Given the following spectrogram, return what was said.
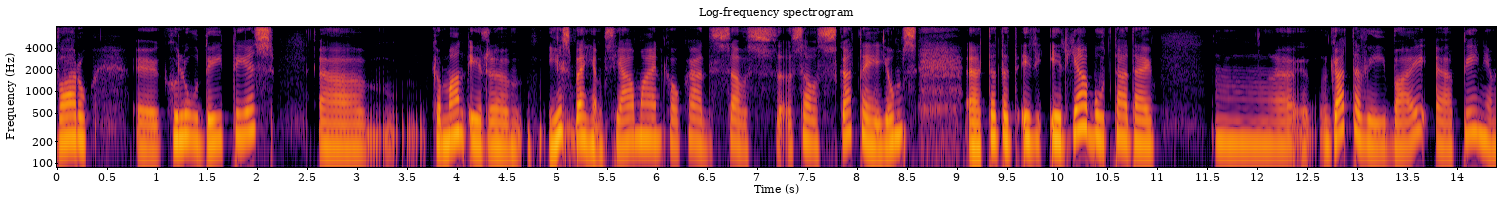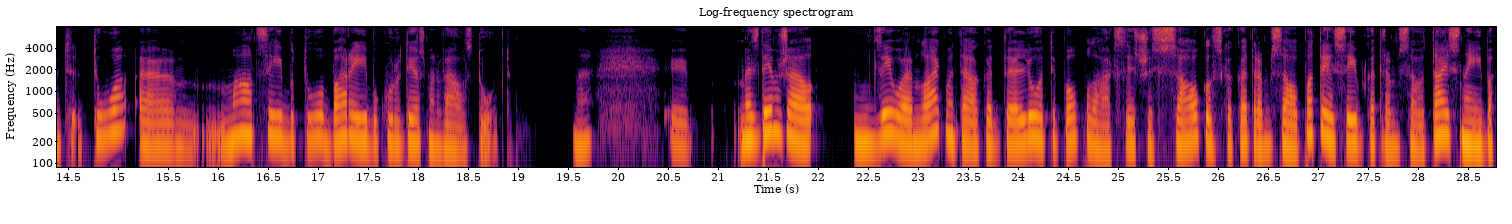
varu kļūdīties, ka man ir iespējams jāmaina kaut kādas savas, savas skatījums, tad, tad ir, ir jābūt tādai mm, gatavībai pieņemt to mācību, to barību, kuru Dievs man vēlas dot. Ne? Mēs, diemžēl, dzīvojam laikmetā, kad ļoti populārs ir šis sauklis, ka katram savu patiesību, katram sava taisnība,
